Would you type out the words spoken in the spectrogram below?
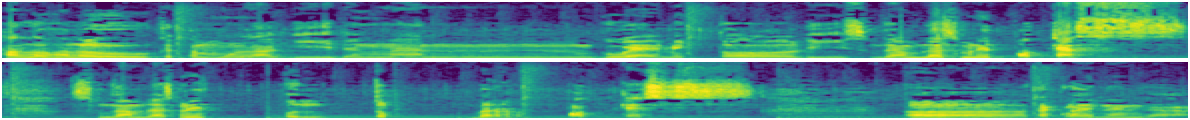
Halo, halo. Ketemu lagi dengan gue, Miktol, di 19 menit podcast. 19 menit untuk berpodcast. Uh, tagline-nya nggak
